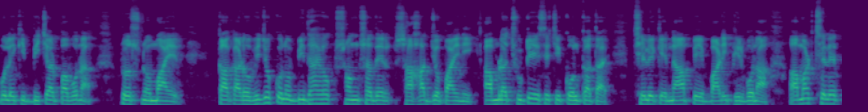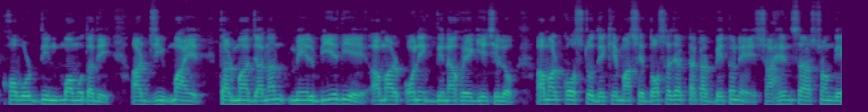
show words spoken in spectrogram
বলে কি বিচার পাবো না? প্রশ্ন মায়ের। কাকার অভিযোগ, কোনো বিধায়ক সংসদের সাহায্য পায়নি। আমরা ছুটে এসেছি কলকাতায়। ছেলেকে না পেয়ে বাড়ি ফিরব না। আমার ছেলের খবর দিন মমতা দে আর জি মায়ের। তার মা জানান, মেয়ের বিয়ে দিয়ে আমার অনেক দেনা হয়ে গিয়েছিল। আমার কষ্ট দেখে মাসে দশ হাজার টাকার বেতনে শাহেন শাহর সঙ্গে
